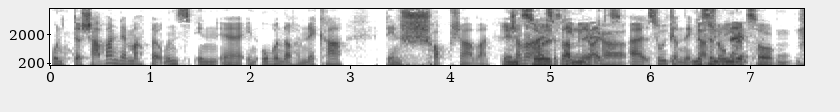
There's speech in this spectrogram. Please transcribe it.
Und der Schaban, der macht bei uns in, äh, in Oberndorf am Neckar, Den Shop Schaban. In Schau mal, Sulz also, am Neckar. Äh, Sulz am Neckar. Bisschen umgezogen.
